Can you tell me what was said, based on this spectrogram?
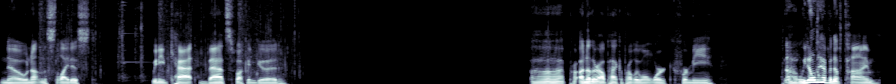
No, not in the slightest. We need cat. That's fucking good. Uh, another alpaca probably won't work for me. No, we don't have enough time.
